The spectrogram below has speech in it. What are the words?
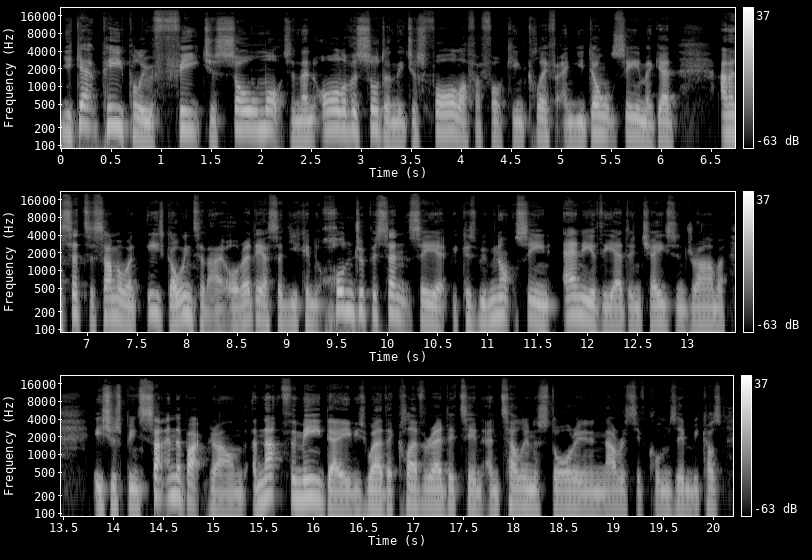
you get people who feature so much and then all of a sudden they just fall off a fucking cliff and you don't see him again. And I said to Sam, I went, he's going tonight already. I said, you can 100% see it because we've not seen any of the Ed and Chase and drama. He's just been sat in the background. And that, for me, Dave, is where the clever editing and telling a story and a narrative comes in because –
